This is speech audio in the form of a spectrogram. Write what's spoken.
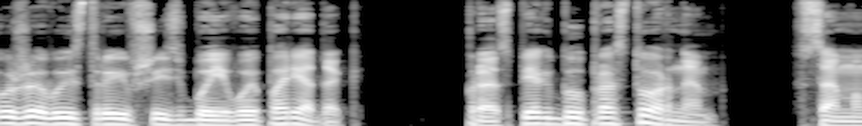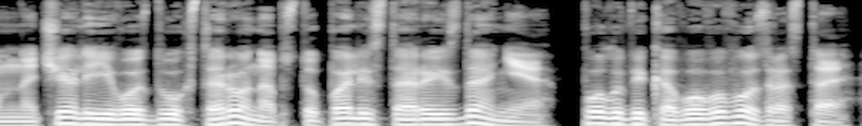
уже выстроившись в боевой порядок. Проспект был просторным, в самом начале его с двух сторон обступали старые здания полувекового возраста,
